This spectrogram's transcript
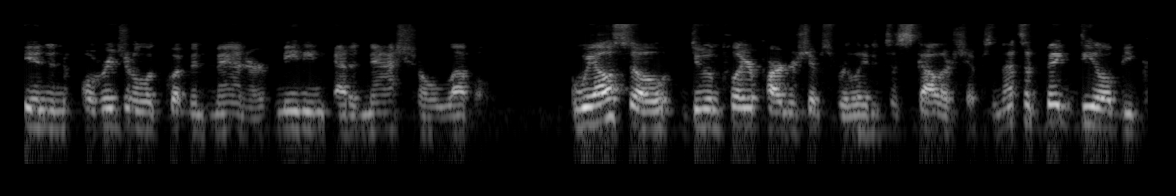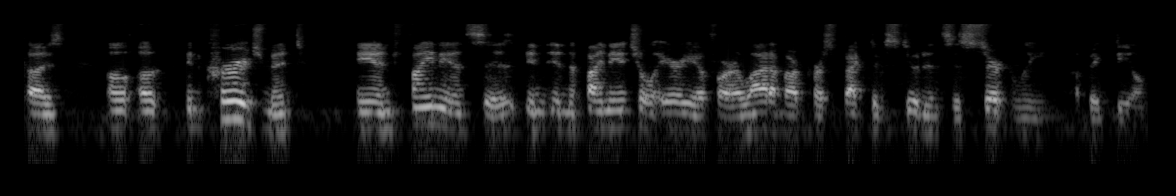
in an original equipment manner, meaning at a national level. We also do employer partnerships related to scholarships, and that's a big deal because uh, uh, encouragement and finances in, in the financial area for a lot of our prospective students is certainly a big deal.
